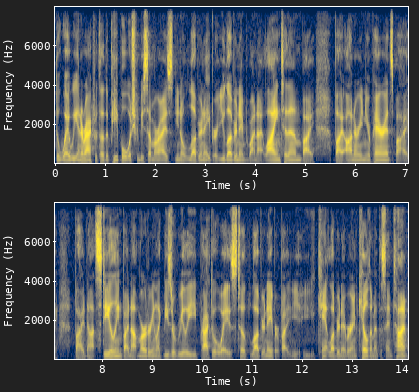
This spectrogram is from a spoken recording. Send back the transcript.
the way we interact with other people, which could be summarized, you know, love your neighbor. You love your neighbor by not lying to them, by by honoring your parents, by by not stealing, by not murdering. Like these are really practical ways to love your neighbor. By you can't love your neighbor and kill them at the same time.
